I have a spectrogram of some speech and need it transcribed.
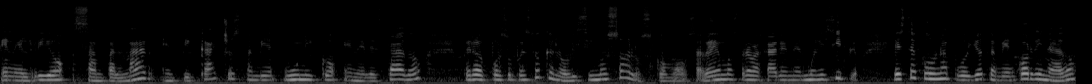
en el río San Palmar, en Picachos, también único en el estado, pero por supuesto que no lo hicimos solos, como sabemos trabajar en el municipio. Este fue un apoyo también coordinado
